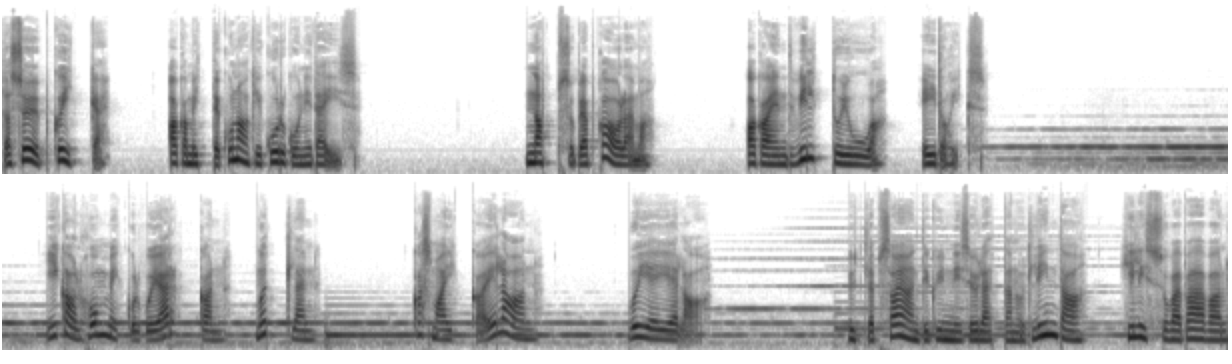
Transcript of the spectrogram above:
ta sööb kõike, aga mitte kunagi kurguni täis. napsu peab ka olema, aga end viltu juua ei tohiks. igal hommikul, kui ärkan, mõtlen, kas ma ikka elan või ei ela, ütleb sajandi künnise ületanud Linda hilissuvepäeval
